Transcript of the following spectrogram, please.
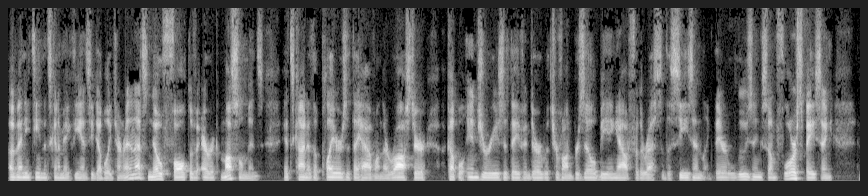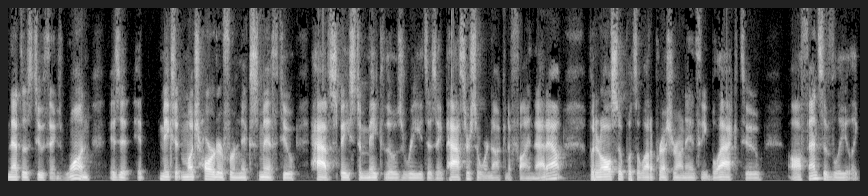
of any team that's going to make the NCAA tournament. And that's no fault of Eric Musselman's. It's kind of the players that they have on their roster, a couple injuries that they've endured with Trevon Brazile being out for the rest of the season. Like they're losing some floor spacing. And that does two things. One is it it makes it much harder for Nick Smith to have space to make those reads as a passer. So we're not going to find that out. But it also puts a lot of pressure on Anthony Black to – offensively, like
